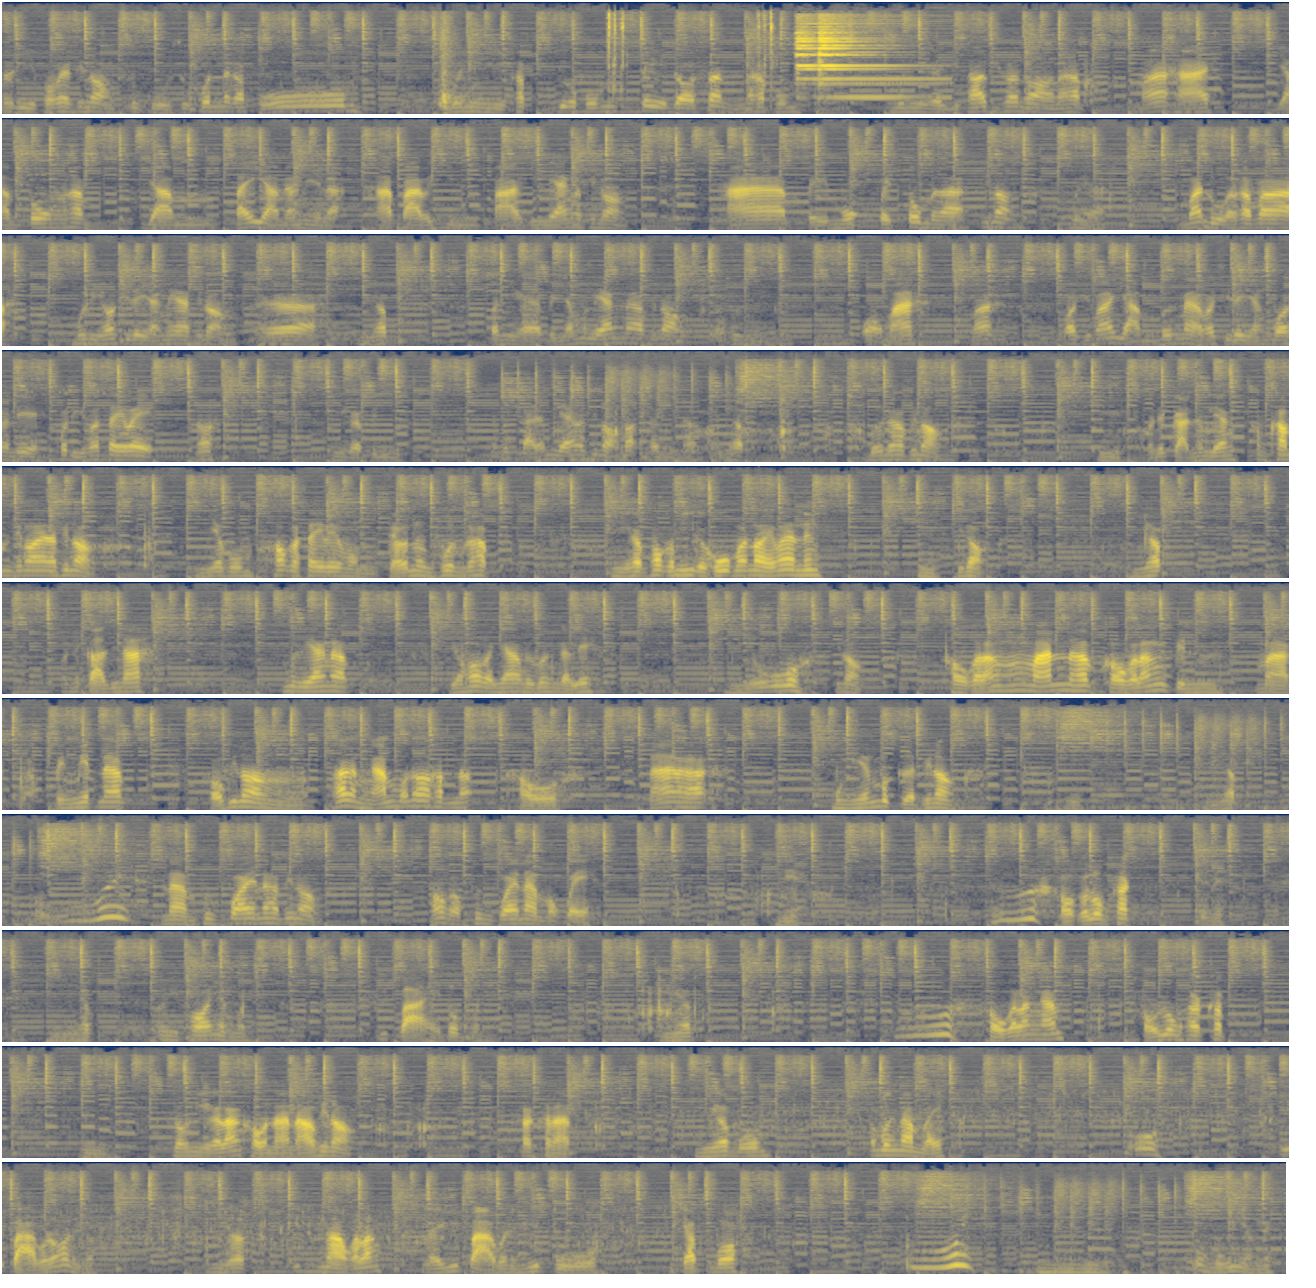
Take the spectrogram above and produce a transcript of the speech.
สวัสดีพ่อแม่พี่น้องสุกูสุคนนะครับผมมือนี้ครับอยู่กับผมเต้ดอสันนะครับ ผมมือนี้กับยีพาพี่พ่อน้องนะครับ มาหายยามตรงนะครับยามไซยามอย่างนี้แหละหาปลาไปกินปลากินแล้งนะพี่น้องหาไปมกไปต้มไปละพี่น้องมือนี้มาดูกันครับว่ามือนี้เขาสิได้อย่างแน่พี่น้อง เออนี่ครับ ตอนนี้ก็เป็นย้ำมือแล้งนะครับพี่น้องเพิ่งออกมามา พอสิมาหย่ำเบื้องหน้าว่าสิได้หยังบ่ทันเด้พอดีมาใส่ไว้เนาะนี่ก็เป็นบรรยากาศน้ำแรงนะพี่น้องเนาะตอนนี้นะนี่ครับ เบื้องนะครับพี่น้องนี่บรรยากาศน้ำแรงค่ำๆจังน้อยนะพี่น้องนี่ครับผมเขาก็ใส่ไว้มองแถวหนึ่งพุ่นนะครับนี่ครับเขาก็มีกระคุมาหน่อยมาหนึ่งนี่พี่น้องนี่ครับบรรยากาศดีนะมือเลี้ยงนะครับ เดี๋ยวเขาก็ย่างไปเบิ่งกันเลยนี่โอ้พี่น้อง เขากำลังมันนะครับ เขากำลังเป็นหมากเป็นเม็ดนะครับ เขาพี่น้องพากันงามบ่เนาะครับเนาะเขาน้านะครับมุงเงี้ยนบ่เกิดพี่น้องนี่นี่ครับโอ้ยน้ำพึ่งปล่อยนะครับพี่น้องเขากับพึ่งปล่อยน้ำออกไปนี่เขาก็ล่มคักนี่นี่นี่ครับมันมีท้ออย่างมันที่ป่าให้ต้มมันนี่ครับ เขากำลังงามเขาลงครับครับช่วงนี้กำลังเขาหนาหนาวพี่น้องคักขนาดนี้ครับผมก็เบื้องน้ำไหลโอ้มีป่าบนน้อนี่เนาะนี่ครับหนาวกำลังไหลมีป่าบนนี่มีปูจับบ่อุ้ยโอ้หมูอหย่างเลย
